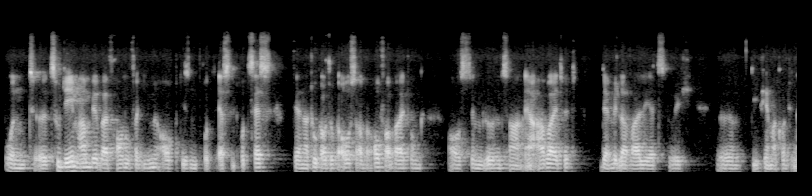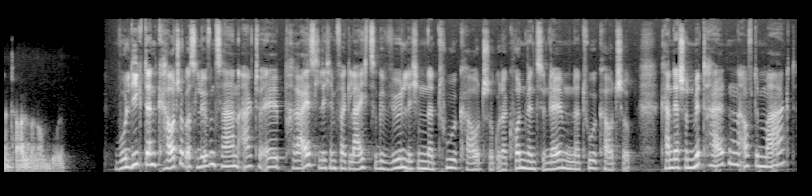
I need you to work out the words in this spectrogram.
Und äh, zudem haben wir bei Fraunhofer IME auch diesen ersten Prozess der Naturkautschuk-Aufarbeitung aus dem Löwenzahn erarbeitet, der mittlerweile jetzt durch äh, die Firma Continental übernommen wurde. Wo liegt denn Kautschuk aus Löwenzahn aktuell preislich im Vergleich zu gewöhnlichem Naturkautschuk oder konventionellem Naturkautschuk? Kann der schon mithalten auf dem Markt?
